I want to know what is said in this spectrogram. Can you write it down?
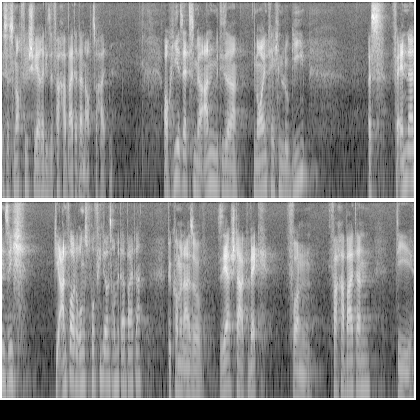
ist es noch viel schwerer, diese Facharbeiter dann auch zu halten. Auch hier setzen wir an mit dieser neuen Technologie. Es verändern sich die Anforderungsprofile unserer Mitarbeiter. Wir kommen also sehr stark weg von Facharbeitern, die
